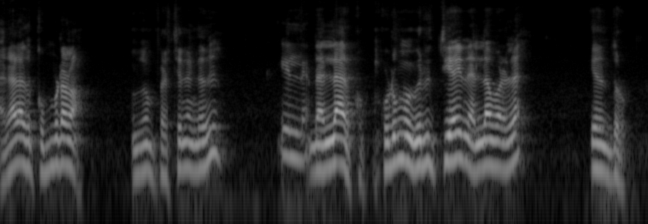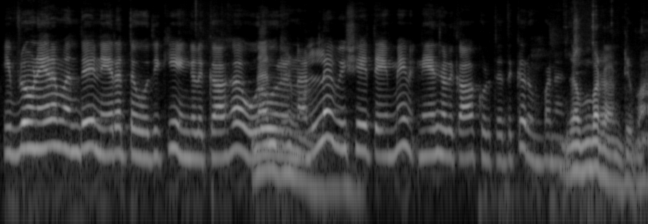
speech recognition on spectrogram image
அதனால் அது கும்பிடலாம். ஒன்றும் பிரச்சனைங்கிறது இல்லை. நல்லா இருக்கும். குடும்ப விருத்தியாய் நல்ல முறையில் இருந்துடும் இவ்வளோ நேரம் வந்து நேரத்தை ஒதுக்கி எங்களுக்காக ஒரு. நல்ல விஷயத்தையுமே நேர்களுக்காக கொடுத்ததுக்கு ரொம்ப நன்றி. ரொம்ப நன்றிம்மா.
